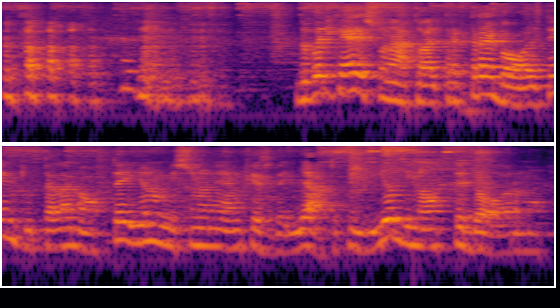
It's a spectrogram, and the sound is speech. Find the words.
Dopodiché è suonato altre tre volte in tutta la notte e io non mi sono neanche svegliato, quindi io di notte dormo.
